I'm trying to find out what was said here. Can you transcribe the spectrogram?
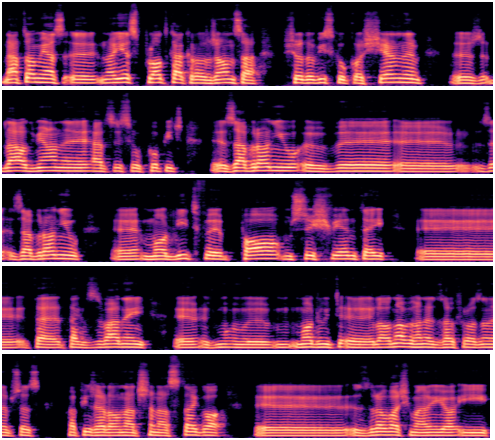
Natomiast y, no, jest plotka krążąca w środowisku kościelnym, że dla odmiany arcybiskup Kupicz zabronił, w, zabronił modlitwy po mszy świętej, te, tak zwanej modlitw leonowych. One zostały wprowadzone przez papieża Leona XIII. Zdrowaś Maryjo i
